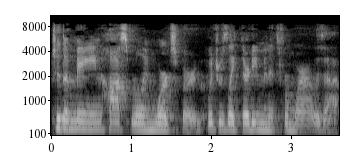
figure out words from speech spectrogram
to the main hospital in Würzburg, which was like 30 minutes from where I was at.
